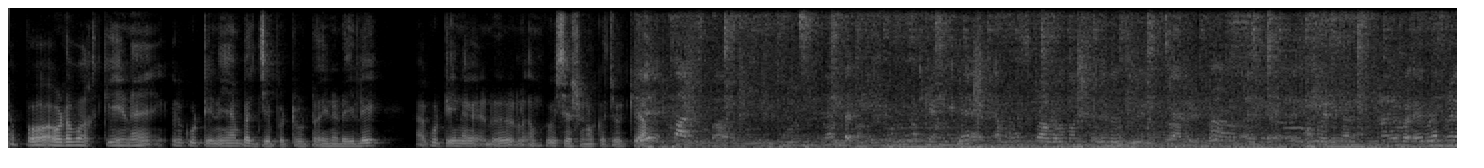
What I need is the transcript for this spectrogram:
അപ്പോൾ അവിടെ വർക്ക് ചെയ്യണ ഒരു കുട്ടീനെ ഞാൻ പരിചയപ്പെട്ടു കേട്ടോ അതിനിടയിൽ ആ കുട്ടീനെ നമുക്ക് വിശേഷങ്ങളൊക്കെ ചോദിക്കാം. ഞാൻ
